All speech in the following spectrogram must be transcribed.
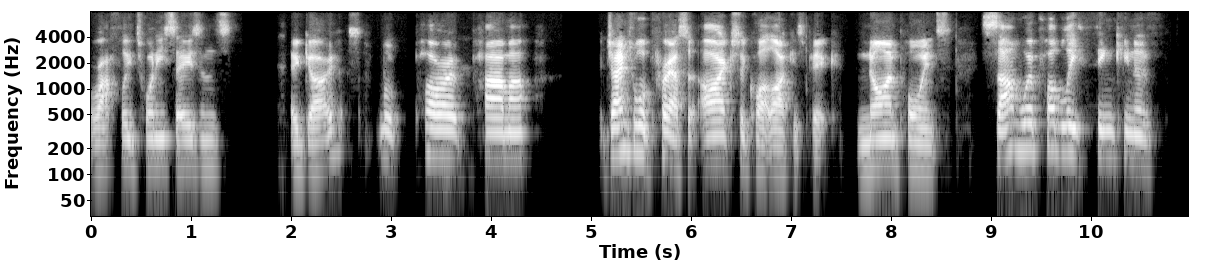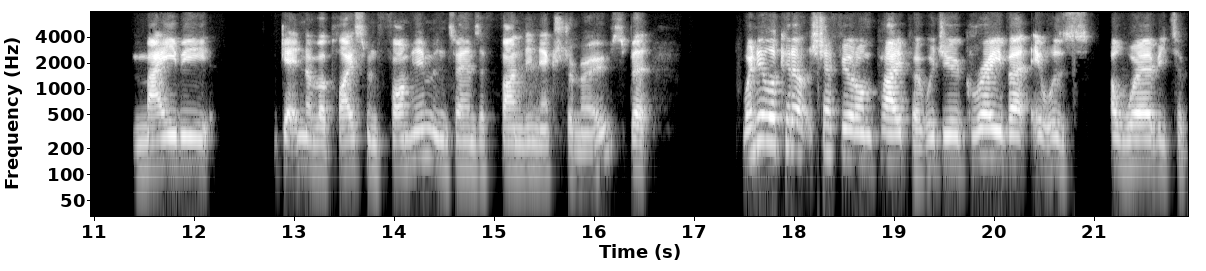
roughly 20 seasons ago. Look, Porro, Palmer, James Ward Prowse, I actually quite like his pick. Nine points. Some were probably thinking of maybe getting a replacement from him in terms of funding extra moves. But when you look at Sheffield on paper, would you agree that it was a worthy to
